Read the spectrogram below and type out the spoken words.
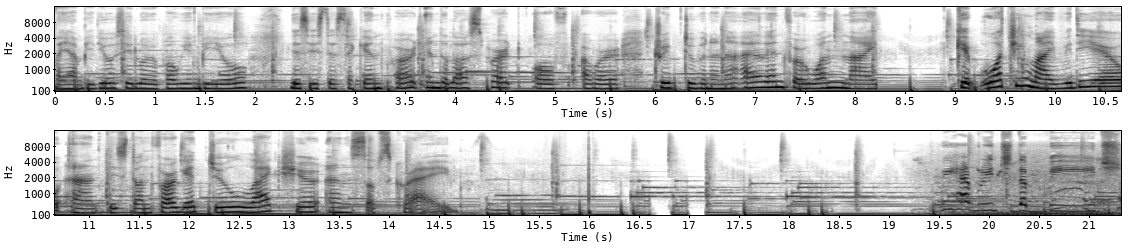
mayam video se loiba pau yengbiyo this is the second part and the last part of our trip to Keep watching my video and please don't forget to like, share and subscribe. We have reached the beach.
